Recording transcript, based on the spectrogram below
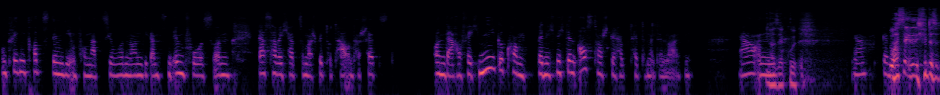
und kriegen trotzdem die Informationen und die ganzen Infos. Und das habe ich halt zum Beispiel total unterschätzt. Und darauf wäre ich nie gekommen, wenn ich nicht den Austausch gehabt hätte mit den Leuten. Ja, und ja sehr cool. Ja, genau. Du hast, ich finde das,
